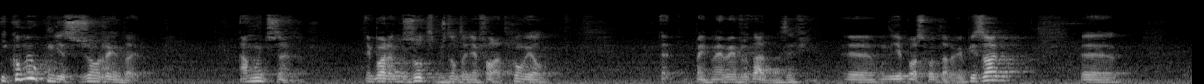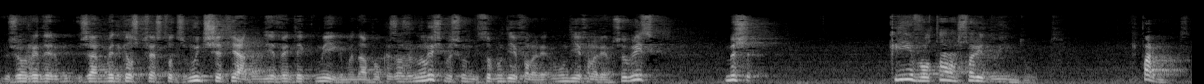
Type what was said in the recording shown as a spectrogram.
e como eu conheço João Rendeiro há muitos anos, embora nos últimos não tenha falado com ele, Bem, não é bem verdade, mas enfim. Uh, um dia posso contar o episódio. O João Rendeiro, já no meio daqueles processos todos, muito chateado, um dia vem ter comigo mandar bocas aos jornalistas, mas sobre um dia, um dia falaremos sobre isso. Mas queria voltar à história do indulto. Repare muito.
